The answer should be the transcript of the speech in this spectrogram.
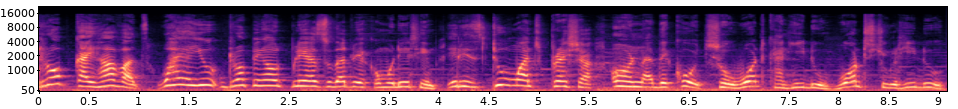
Drop Kai Havertz. Why are you dropping out players so that we accommodate him? It is too much pressure on the coach. So what can he do? What should he do?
